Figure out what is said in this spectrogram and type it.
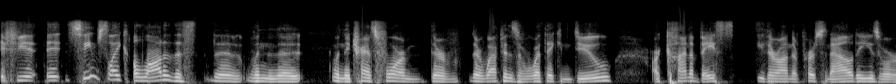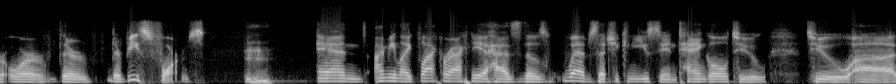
if you it seems like a lot of this the when the when they transform their their weapons of what they can do are kind of based either on their personalities or or their their beast forms Mhm. and i mean like black arachnia has those webs that you can use to entangle to to uh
